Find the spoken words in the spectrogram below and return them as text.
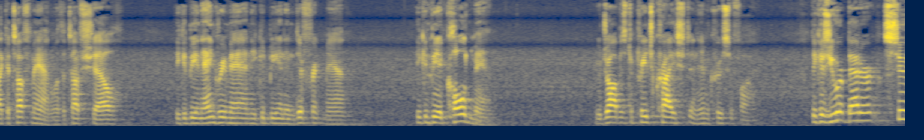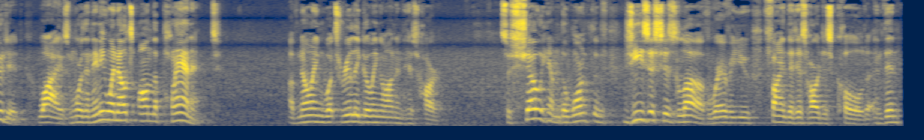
like a tough man with a tough shell. He could be an angry man. He could be an indifferent man. He could be a cold man. Your job is to preach Christ and Him crucified. Because you are better suited, wives, more than anyone else on the planet, of knowing what's really going on in His heart. So show him the warmth of Jesus' love wherever you find that his heart is cold, and then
